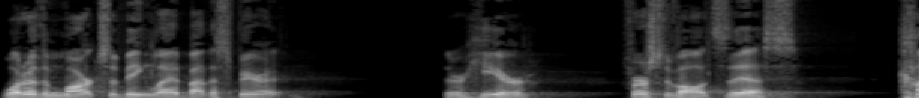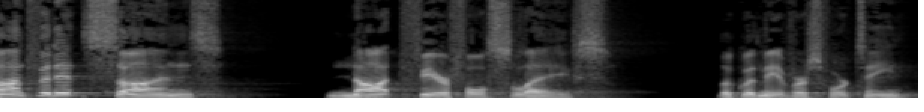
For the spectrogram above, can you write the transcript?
What are the marks of being led by the Spirit? They're here. First of all, it's this confident sons, not fearful slaves. Look with me at verse 14.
